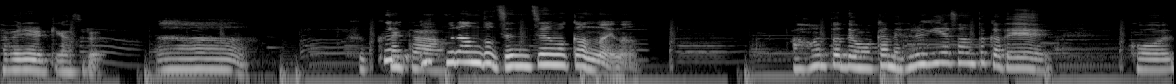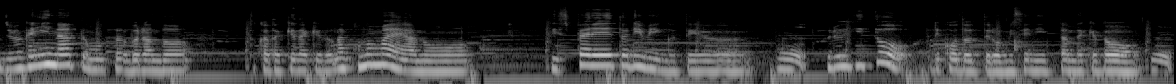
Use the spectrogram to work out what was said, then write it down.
喋れる気がする。ああ。服なんかブランド全然わかんないな。あ、本当？でもわかんない。古着屋さんとかで、こう、自分がいいなって思ったブランドとかだけだけど、なんかこの前、あの、ディスペレートリビングっていううん。古着とレコード売ってるお店に行ったんだけど、うん。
